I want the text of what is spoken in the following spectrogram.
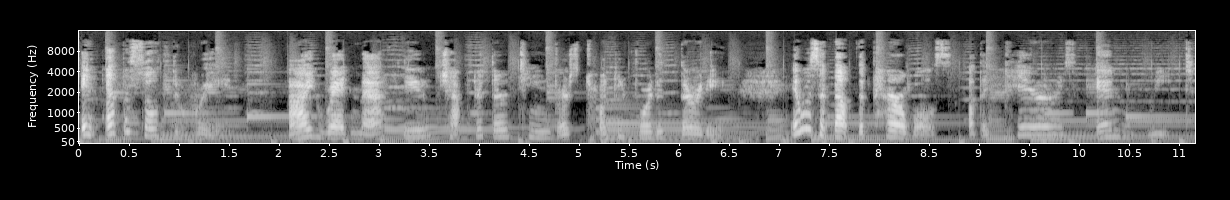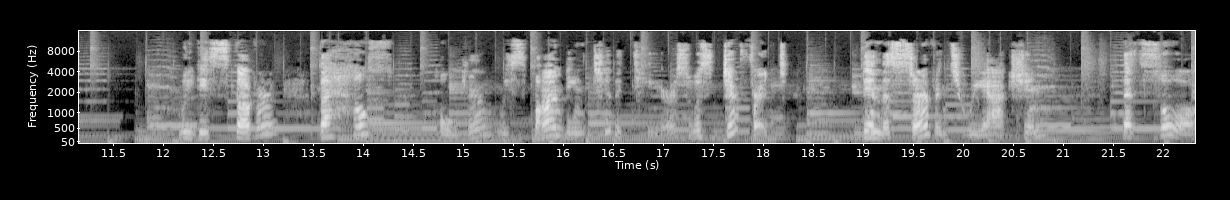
In episode 3, I read Matthew chapter 13, verse 24 to 30. It was about the parables of the tares and wheat. We discover the householder responding to the tares was different than the servant's reaction that saw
